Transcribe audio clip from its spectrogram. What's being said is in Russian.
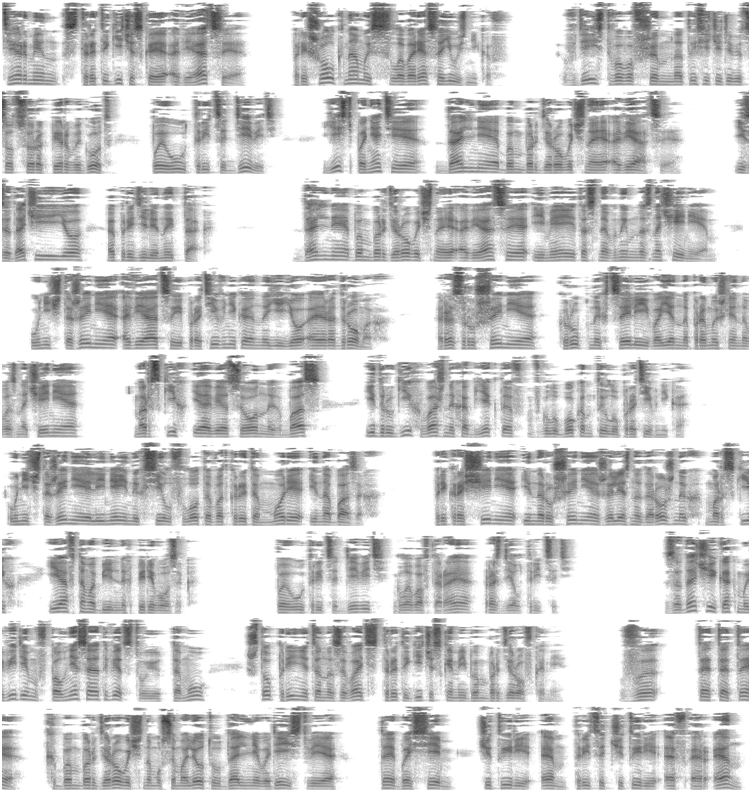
Термин «стратегическая авиация» пришел к нам из словаря союзников. В действовавшем на 1941 год ПУ-39 есть понятие «дальняя бомбардировочная авиация», и задачи ее определены так. Дальняя бомбардировочная авиация имеет основным назначением уничтожение авиации противника на ее аэродромах, разрушение крупных целей военно-промышленного значения, морских и авиационных баз и других важных объектов в глубоком тылу противника, уничтожение линейных сил флота в открытом море и на базах, прекращение и нарушение железнодорожных, морских и автомобильных перевозок. ПУ-39, глава 2, раздел 30. Задачи, как мы видим, вполне соответствуют тому, что принято называть стратегическими бомбардировками. В ТТТ к бомбардировочному самолету дальнего действия ТБ-7-4М34ФРН,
